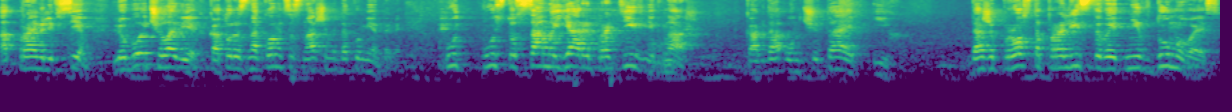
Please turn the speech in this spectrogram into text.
отправили всем. Любой человек, который знакомится с нашими документами, пу- пусть то самый ярый противник наш, когда он читает их, даже просто пролистывает, не вдумываясь.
